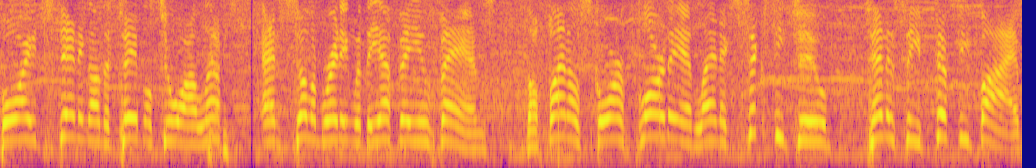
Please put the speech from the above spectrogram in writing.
Boyd standing on the table to our left and celebrating with the FAU fans. The final score Florida Atlantic 62, Tennessee 55.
